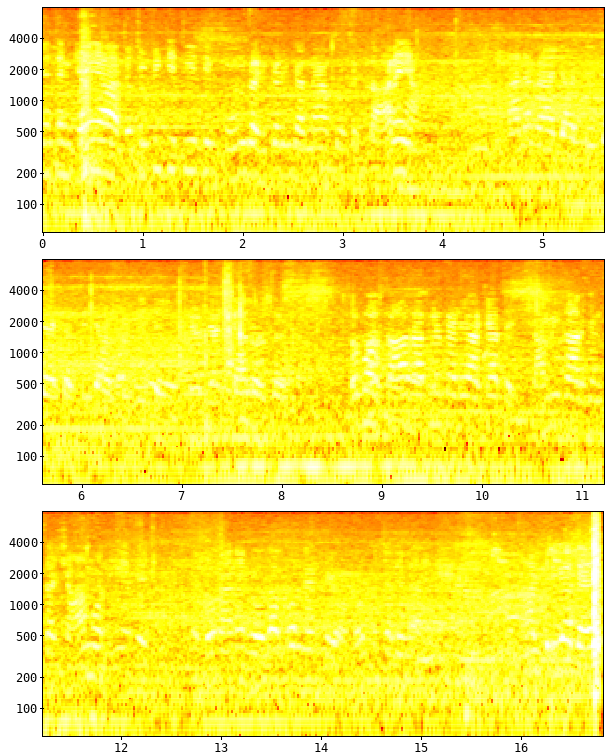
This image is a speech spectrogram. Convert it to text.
जिस दिन गए यहाँ तो छुट्टी की थी थी फ़ोन करना है आपको चिल्ला रहे हैं उस्ताद अपने तेरे आख्या थे शामी कार के अंदर शाम होती है थे तो मैंने रोज़ा खोल देते हो तो चले जाने। आज क्रिया करें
